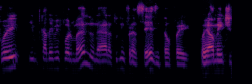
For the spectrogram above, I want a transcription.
Fui e acabei me formando, né? Era tudo em francês, então foi, foi realmente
